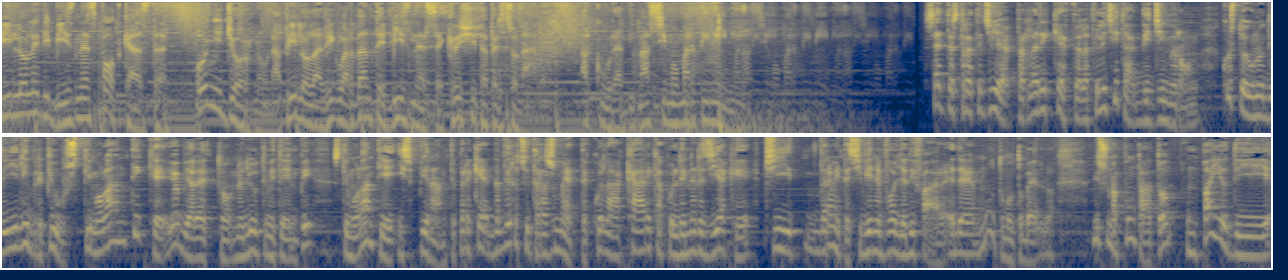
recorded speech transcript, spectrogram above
Pillole di Business Podcast. Ogni giorno una pillola riguardante business e crescita personale. A cura di Massimo Martinini. Sette strategie per la ricchezza e la felicità di Jim Rohn. Questo è uno dei libri più stimolanti che io abbia letto negli ultimi tempi, stimolanti e ispiranti, perché davvero ci trasmette quella carica, quell'energia che ci veramente ci viene voglia di fare ed è molto molto bello. Mi sono appuntato un paio di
